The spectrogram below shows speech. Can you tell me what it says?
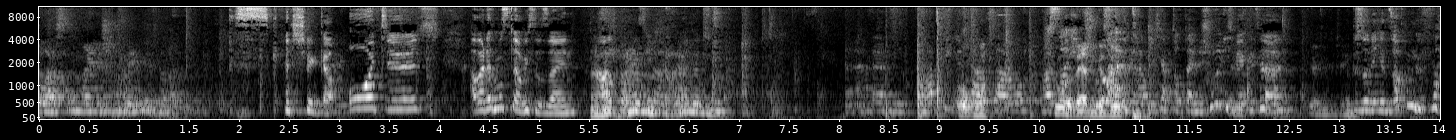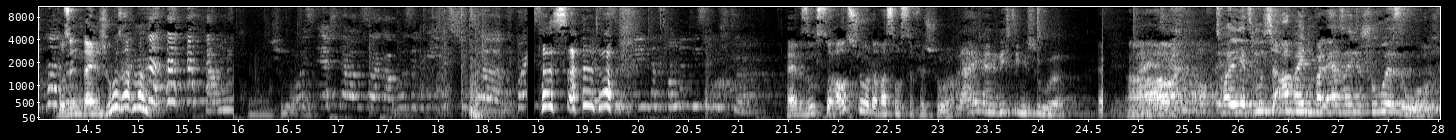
wo hast du meine Schuhe hingetan? Das ist ganz schön chaotisch. Aber das muss, glaube ich, so sein. Oh, Was Schuhe werden Schuhe gesucht. angehabt? Ich habe doch deine Schuhe nicht weggetan. Du bist doch nicht in Socken gefahren. Wo sind deine Schuhe, sag mal? Wo ist der Staubsauger? Wo sind Menes Schuhe? Wo Was, Alter? stehen da vorne diese Lichter? Hä, suchst du Hausschuhe oder was suchst du für Schuhe? Nein, meine richtigen Schuhe. Toll, jetzt musst du arbeiten, weil er seine Schuhe sucht.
